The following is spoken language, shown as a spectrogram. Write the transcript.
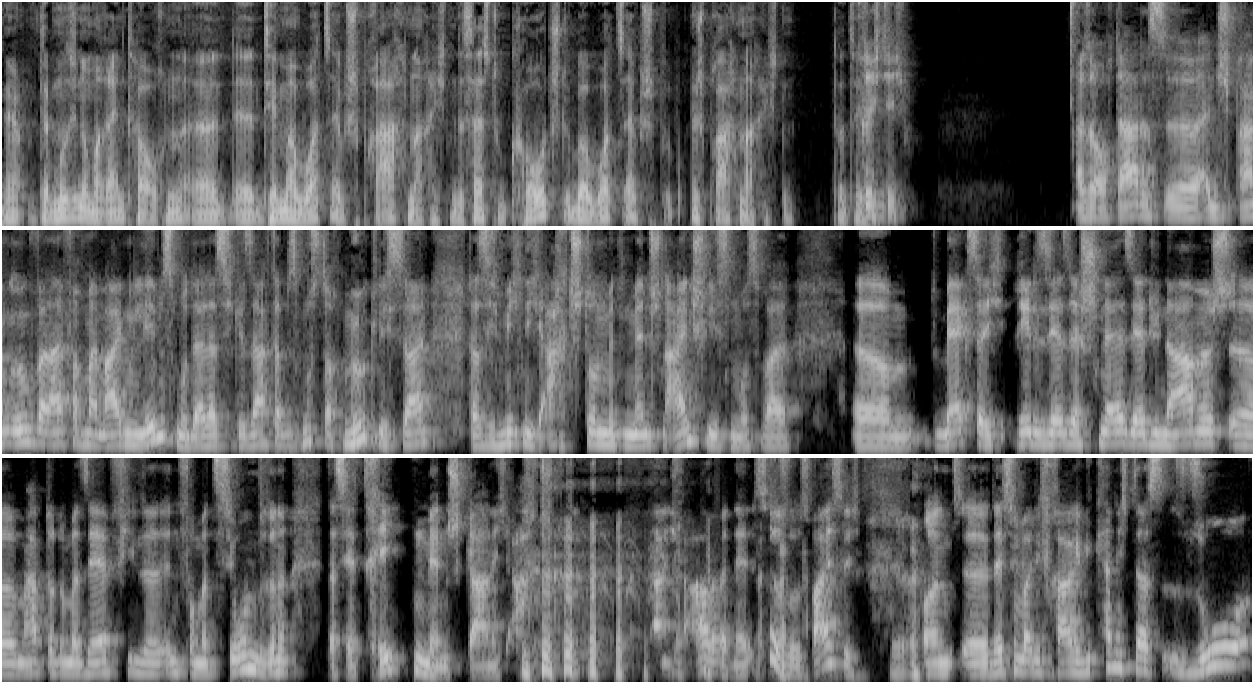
Ja, da muss ich noch mal reintauchen. Äh, Thema WhatsApp-Sprachnachrichten. Das heißt, du coachst über WhatsApp-Sprachnachrichten. Tatsächlich. Richtig. Also auch da, das äh, entsprang irgendwann einfach meinem eigenen Lebensmodell, dass ich gesagt habe, es muss doch möglich sein, dass ich mich nicht acht Stunden mit einem Menschen einschließen muss, weil ähm, du merkst ja, ich rede sehr, sehr schnell, sehr dynamisch, ähm, habe dort immer sehr viele Informationen drin. Das erträgt ein Mensch gar nicht acht Stunden, gar nicht verarbeiten. Ja, ist ja so, das weiß ich. Ja. Und äh, deswegen war die Frage, wie kann ich das so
